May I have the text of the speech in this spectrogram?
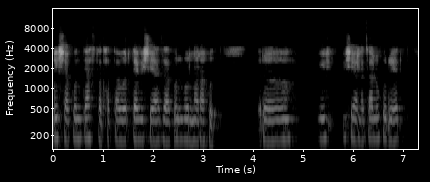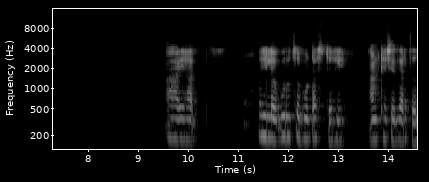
रेषा कोणत्या असतात हातावर त्याविषयी आज आपण बोलणार आहोत. तर विषयाला चालू करूयात. हा हात पहिलं गुरुचं बोट असतं हे. अंगठ्या शेजारचं.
